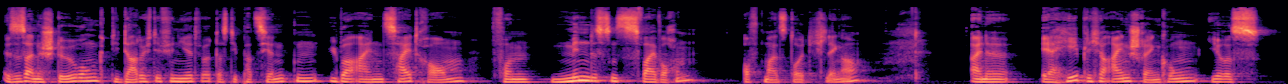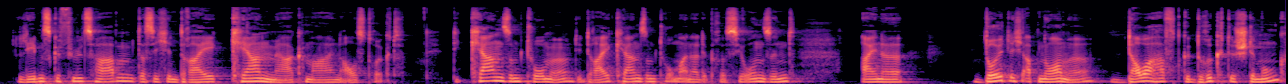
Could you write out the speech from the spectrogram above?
Es ist eine Störung, die dadurch definiert wird, dass die Patienten über einen Zeitraum von mindestens zwei Wochen, oftmals deutlich länger, eine erhebliche Einschränkung ihres Lebensgefühls haben, das sich in drei Kernmerkmalen ausdrückt. Die Kernsymptome, die drei Kernsymptome einer Depression sind eine deutlich abnorme, dauerhaft gedrückte Stimmung,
